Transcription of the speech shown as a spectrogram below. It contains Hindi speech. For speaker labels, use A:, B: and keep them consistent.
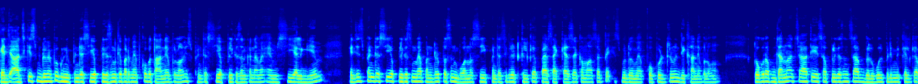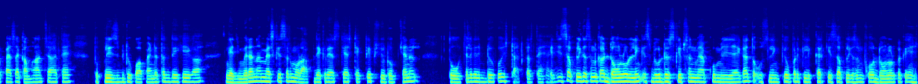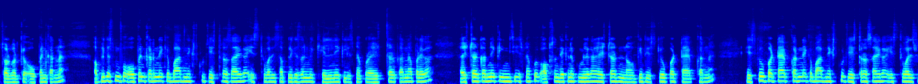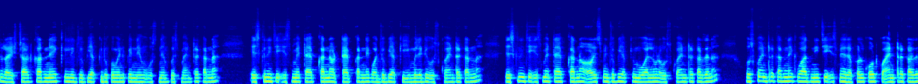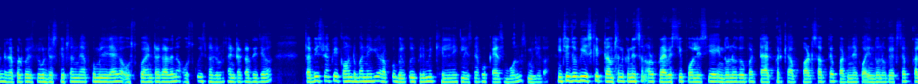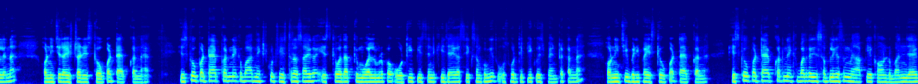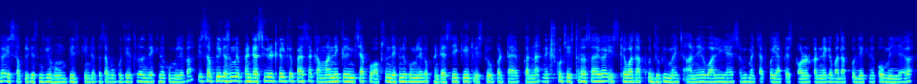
A: गैज आज की इस वीडियो में आपको न्यू फेंटेसी एप्लीकेशन के बारे में आपको बताने बोला हूँ। इस फेंटेसी एप्लीकेशन का नाम है एम सी एल गेम जिस फेंटेसी एप्लीकेशन में आप हंड्रेड परसेंट बोनस सी फेंटेसी क्रेडिट खेल के पैसा कैसे कमा सकते हैं, इस वीडियो में आपको पूरी में दिखाने बोला हूँ। तो अगर आप जानना चाहते हैं इस एप्लीकेशन से आप बिल्कुल फ्री में खेल के पैसा कमाना चाहते हैं तो प्लीज़ वीडियो को आप एंड तक देखिएगा। गैज मेरा नाम है एस के शर्मा और आप देख रहे हैं एस के टेक टिप्स यूट्यूब चैनल तो चलिए वीडियो को स्टार्ट करते हैं। जिस एप्लीकेशन का डाउनलोड लिंक इस वीडियो डिस्क्रिप्शन में आपको मिल जाएगा। तो उस लिंक के ऊपर क्लिक करके इस एप्लीकेशन को डाउनलोड करके इंस्टॉल करके ओपन करना एप्लीकेशन को ओपन करने के बाद नेक्स्ट कुछ इस तरह से आएगा। इसके बाद इस एप्लीकेशन में खेलने के लिए इसमें आपको रजिस्टर करना पड़ेगा। रजिस्टर करने के लिए नीचे इसमें आपको एक ऑप्शन देखने को मिलेगा, रजिस्टर नो की तो इसके ऊपर टैप करना है। इसके ऊपर टैप करने के बाद नेक्स्ट कुछ इस तरह से आएगा। इसके बाद इसमें रजिस्टर करने के लिए जो भी आपकी डॉक्यूमेंट पे नेम, उस नेम को इसमें एंटर करना है। इसके नीचे इसमें टाइप करना और टाइप करने के बाद जो भी आपकी ईमेल आईडी उसको एंटर करना। इसके नीचे इसमें टाइप करना और इसमें जो भी आपकी मोबाइल नंबर उसको एंटर कर देना। उसको एंटर करने के बाद नीचे इसमें रेफरल कोड को एंटर कर देना। रेफरल कोड इसमें डिस्क्रिप्शन में आपको मिल जाएगा, उसको एंटर कर देना, उसको इसमें ज़रूर से एंटर कर दीजिएगा। तभी इसमें आपकी अकाउंट बनेगी और आपको बिल्कुल फ्री में खेलने के लिए इसमें आपको कैश बोनस मिलेगा। नीचे जो भी इसकी टर्म्स एंड कंडीशन और प्राइवेसी पॉलिसी है, इन दोनों के ऊपर टाइप करके आप पढ़ सकते हैं। पढ़ने के बाद इन दोनों को एक्सेप्ट कर लेना है और नीचे रजिस्टर्ड इसके ऊपर टाइप करना है। इसके ऊपर टाइप करने के बाद नेक्स्ट कुछ इस तरह से आएगा। इसके बाद आपके मोबाइल नंबर पर ओ सेंड की जाएगा सिक्स अंकों की तो उस ओटीपी को इसमें एंटर करना है और नीचे वेरीफाई इसके ऊपर टाइप करना है। इसके ऊपर टाइप करने के बाद इस एप्लीकेशन में आपकी अकाउंट बन जाएगा, इस एप्लीकेशन की होम पेज की इंटरफेस आपको कुछ इस तरह से देखने को मिलेगा। इस एप्लीकेशन में फैंटेसी रेट खेल के पैसा कमाने के लिए नीचे आपको ऑप्शन देखने को मिलेगा फैंटेसी की तो इसके ऊपर टाइप करना है। नेक्स्ट कुछ इस तरह से आएगा। इसके बाद आपको जो भी मैच आने वाली है, सभी मैच आपको यहाँ पे स्क्रॉल करने के बाद आपको देखने को मिल जाएगा।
